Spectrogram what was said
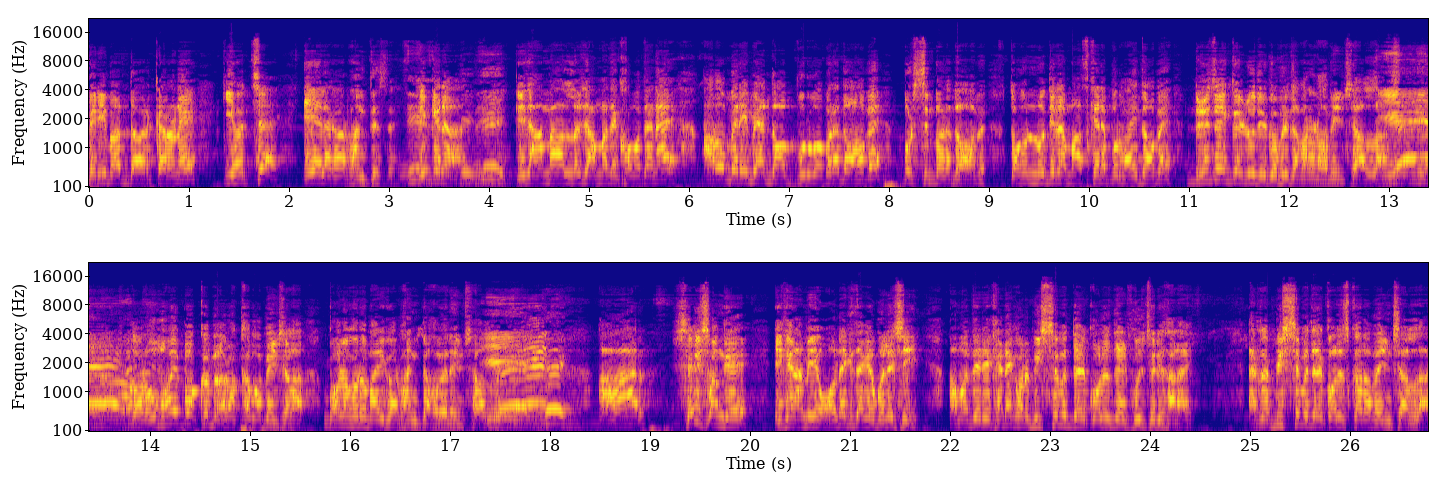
বেরিবাদ দেওয়ার কারণে কি হচ্ছে? এই এলাকা ভাঙতেছে। ঠিক কিনা? কিন্তু আমরা আল্লাহ যে আমাদের ক্ষমতা নেয় আরও বেরিবাদ দেওয়া পূর্ব পারে দেওয়া হবে পশ্চিম পারে দেওয়া হবে। তখন নদীটা মাঝখানে প্রবাহিত হবে ড্রেজিং করে নদীর গভীরতা বাড়ানো হবে ইনশাআল্লাহ। তখন উভয় পক্ষ রক্ষা পাবে ইনশাআল্লাহ। ঘন ঘন বাড়িঘর ভাঙতে হবে না ইনশাআল্লাহ। আর সেই সঙ্গে এখানে আমি অনেক জায়গায় বলেছি আমাদের এখানে কোনো বিশ্ববিদ্যালয় কলেজ নেই ফুলছড়ি থানায়। একটা বিশ্ববিদ্যালয় কলেজ করা হবে ইনশাল্লাহ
